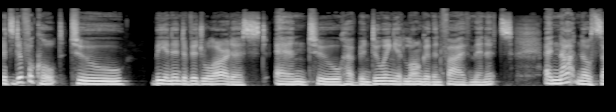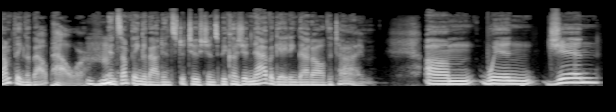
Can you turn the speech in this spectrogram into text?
it's difficult to be an individual artist and to have been doing it longer than five minutes and not know something about power Mhm. and something about institutions because you're navigating that all the time. Um, when Jen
